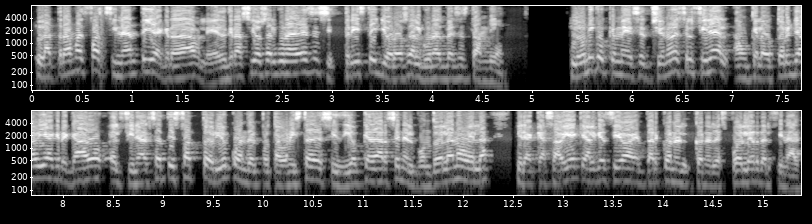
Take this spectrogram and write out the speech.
La trama es fascinante y agradable, es graciosa algunas veces, y triste y llorosa algunas veces también. Lo único que me decepcionó es el final, aunque el autor ya había agregado el final satisfactorio cuando el protagonista decidió quedarse en el mundo de la novela. Mira, que sabía que alguien se iba a aventar con el, con el spoiler del final.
